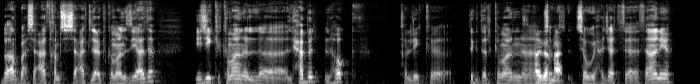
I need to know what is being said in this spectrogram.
بأربع ساعات خمس ساعات لعب كمان زيادة. يجيك كمان ال- الحبل ال hook يخليك آه، تقدر كمان آه،. تسوي حاجات آه، ثانية.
